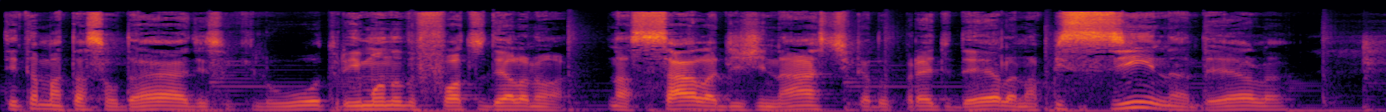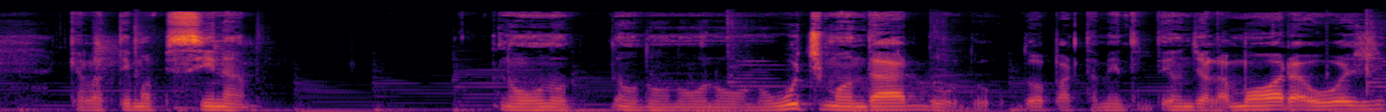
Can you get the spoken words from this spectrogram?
tenta matar a saudade, isso, aquilo, outro, e mandando fotos dela na, na sala de ginástica do prédio dela, na piscina dela, que ela tem uma piscina no, no, no, no último andar do, do, do, apartamento onde ela mora hoje.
